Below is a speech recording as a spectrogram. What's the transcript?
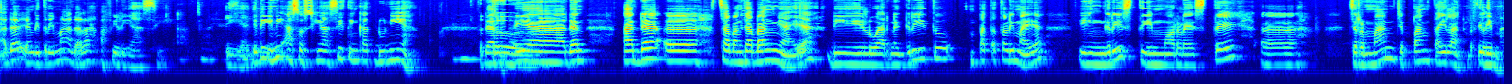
ada yang diterima adalah afiliasi. Iya, jadi ini asosiasi tingkat dunia dan Betul. iya dan ada eh, cabang-cabangnya ya di luar negeri itu empat atau lima ya Inggris Timor Leste eh, Jerman Jepang Thailand berarti lima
